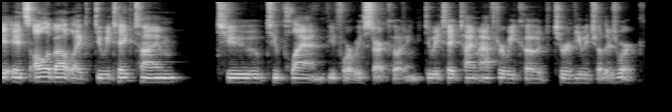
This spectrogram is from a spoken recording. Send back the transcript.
It, it's all about like, do we take time to to plan before we start coding? Do we take time after we code to review each other's work?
